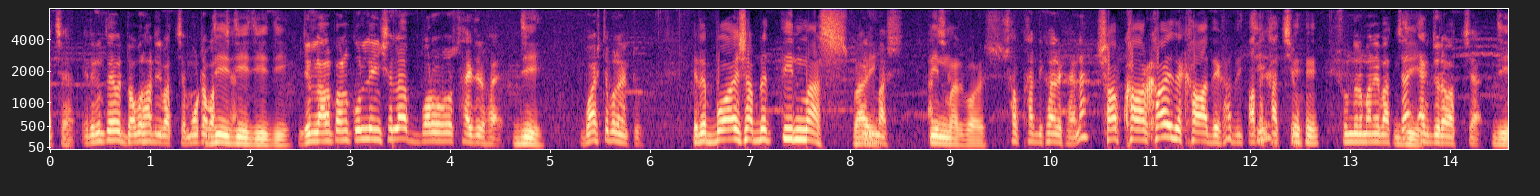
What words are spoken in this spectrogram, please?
আচ্ছা এটা কিন্তু ডবল হার্টির বাচ্চা মোটা জি বাচ্চা। জি জি জি। যেগুলো লালন পালন করলে ইনশাল্লাহ বড় বড় সাইজের হয়। জি। বয়সটা বলেন একটু। এটা বয়স আপনার তিন মাস ভাই। তিন মাস। তিন আচ্ছা। মাস বয়স। সব খাদ্য খাওয়া খায় না? সব খাবার খাওয়াই যে খাওয়া দেখা দিচ্ছি। খাচ্ছে সুন্দর মানের বাচ্চা জি। এক জোড়া বাচ্চা। জি।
